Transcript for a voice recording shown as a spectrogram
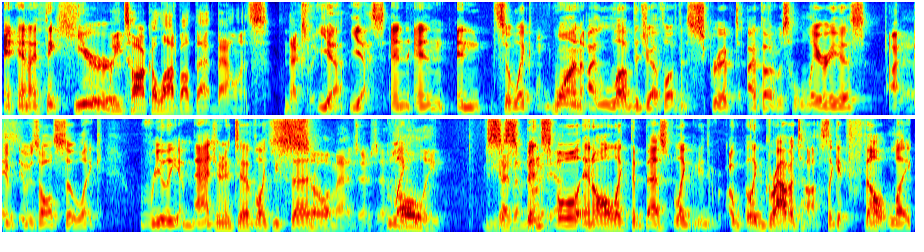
and, and I think here, We talk a lot about that balance next week. yeah, yes, and and and so like one, I love the Jeff Loveness script. I thought it was hilarious. I, it, it was also like really imaginative, like you said, So imaginative. Like, Holy. Have no suspenseful, and all like the best, like like gravitas. Like it felt like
